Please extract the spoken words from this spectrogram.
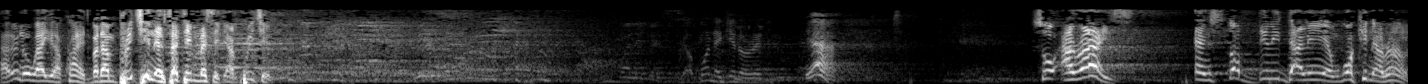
I don't know why you are quiet, but I'm preaching a certain message. I'm preaching. Yeah. So arise and stop dilly dallying and walking around.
